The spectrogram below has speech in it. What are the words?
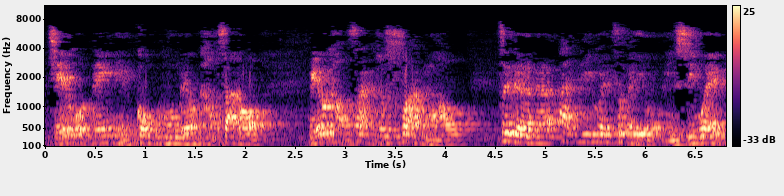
结果那一年共估没有考上哦，没有考上就算了哦。这个呢案例会这么有名，是因为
